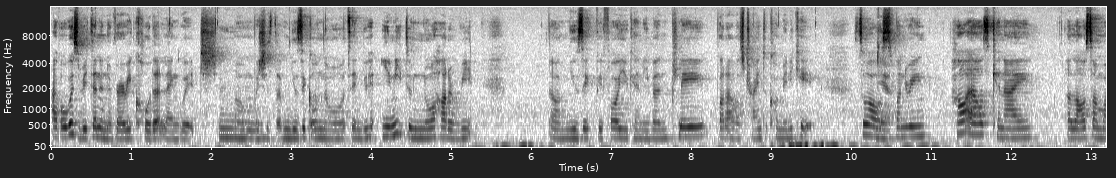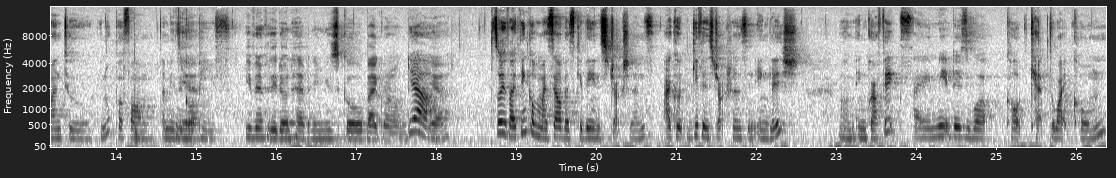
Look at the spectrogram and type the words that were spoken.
I've always written in a very coded language, um, which Mm. is the musical notes, and you you need to know how to read um, music before you can even play what I was trying to communicate. So I was Yeah. wondering, how else can I allow someone to you know perform a musical Yeah. piece? Even if they don't have any musical background. Yeah. Yeah. So if I think of myself as giving instructions, I could give instructions in English, um, Mm. in graphics. I made this work called Kept White Cone.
